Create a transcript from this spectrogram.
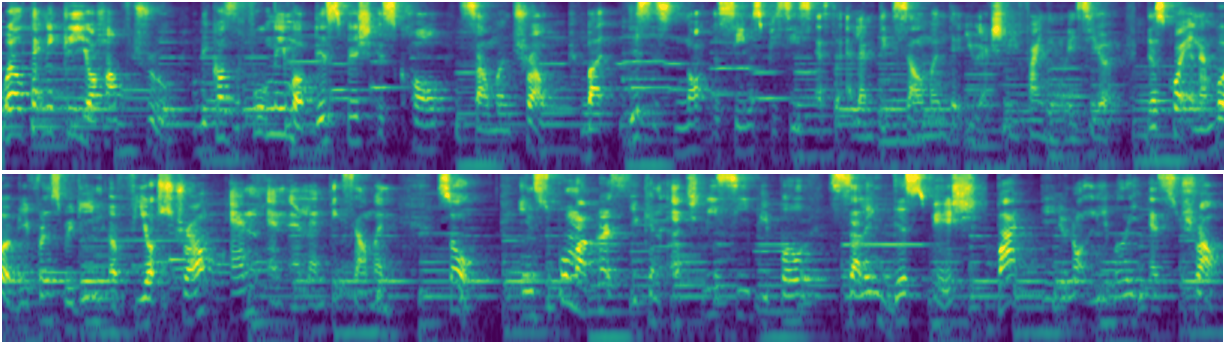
Well, technically you're half true because the full name of this fish is called salmon trout. But this is not the same species as the Atlantic salmon that you actually find in Malaysia. There's quite a number of difference between a fjord trout and an Salmon. So, in supermarkets, you can actually see people selling this fish, but they do not label it as trout.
